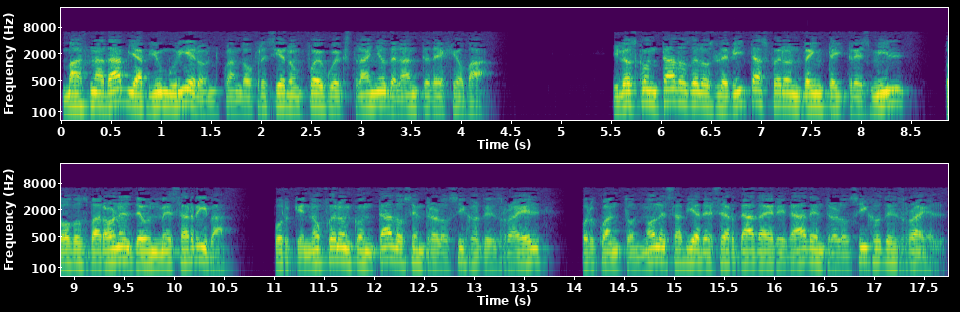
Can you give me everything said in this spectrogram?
Mas Nadab y Abiú murieron cuando ofrecieron fuego extraño delante de Jehová. Y los contados de los levitas fueron veinte y tres mil, todos varones de un mes arriba, porque no fueron contados entre los hijos de Israel, por cuanto no les había de ser dada heredad entre los hijos de Israel.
